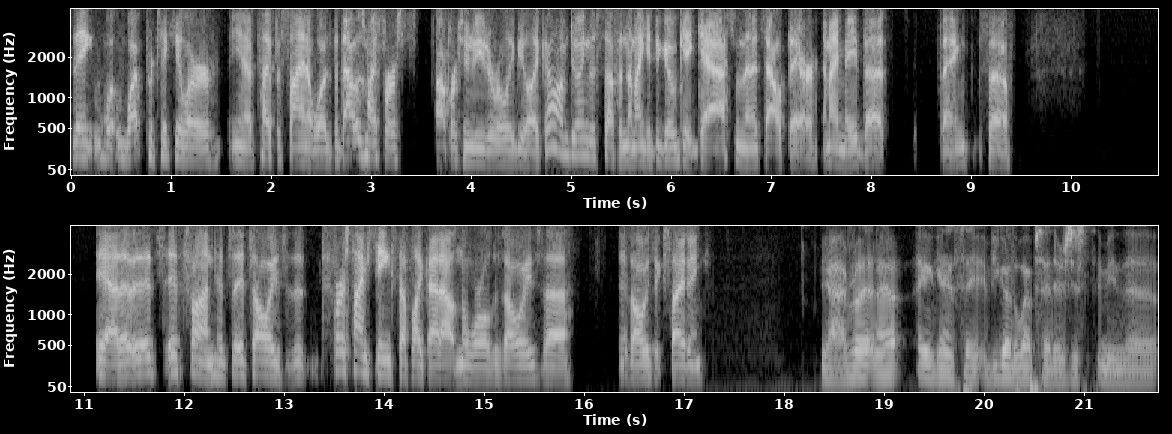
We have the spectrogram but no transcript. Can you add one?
thing, what what particular you know type of sign it was, but that was my first opportunity to really be like, oh, I'm doing this stuff, and then I get to go get gas, and then it's out there, and I made that thing. So yeah, it's it's fun. It's it's always the first time seeing stuff like that out in the world is always uh, is always exciting. Yeah, I really and I again say if you go to the website, there's just I mean the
